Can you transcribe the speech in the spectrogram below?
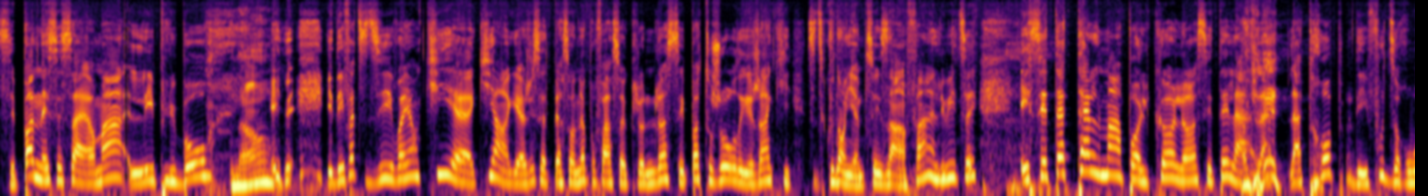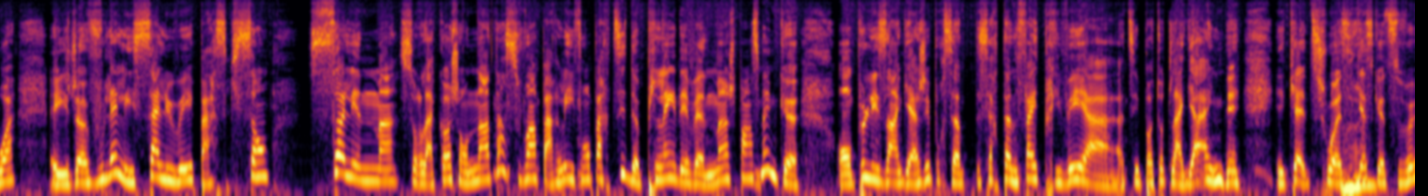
c'est pas nécessairement les plus beaux. non. Et, et des fois, tu te dis, voyons, qui, euh, qui a engagé cette personne-là pour faire ce clown-là? C'est pas toujours des gens qui. Tu te dis, Coudonc, il aime ses enfants, lui, tu sais. Et c'était tellement pas le cas, là. C'était la, la troupe des Fous du Roi. Et je voulais les saluer parce qu'ils sont solidement sur la coche. On en entend souvent parler. Ils font partie de plein d'événements. Je pense même que on peut les engager pour cer- certaines fêtes privées à, tu sais, pas toute la gang, mais et que tu choisis qu'est-ce que tu veux.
